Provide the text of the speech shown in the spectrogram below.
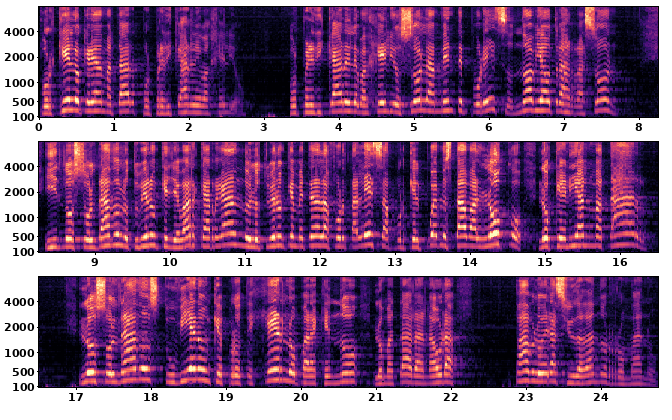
¿Por qué lo querían matar? Por predicar el Evangelio. Por predicar el Evangelio, solamente por eso, no había otra razón. Y los soldados lo tuvieron que llevar cargando y lo tuvieron que meter a la fortaleza porque el pueblo estaba loco, lo querían matar. Los soldados tuvieron que protegerlo para que no lo mataran. Ahora, Pablo era ciudadano romano.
